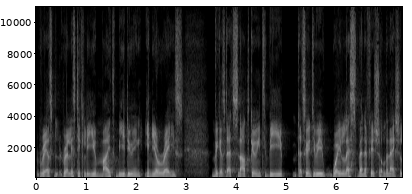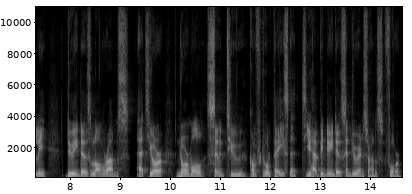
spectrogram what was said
realistically you might be doing in your race because that's not going to be that's going to be way less beneficial than actually doing those long runs at your normal zone 2 comfortable pace that you have been doing those endurance runs for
